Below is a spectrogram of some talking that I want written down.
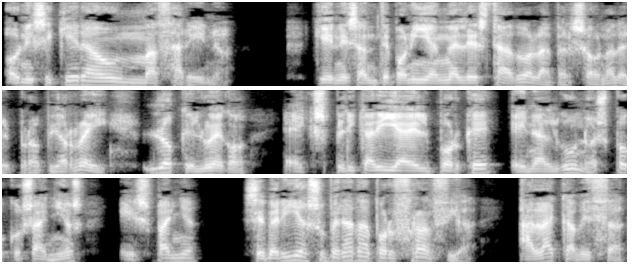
o ni siquiera un Mazarino, quienes anteponían el Estado a la persona del propio rey, lo que luego explicaría el por qué, en algunos pocos años, España se vería superada por Francia, a la cabeza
